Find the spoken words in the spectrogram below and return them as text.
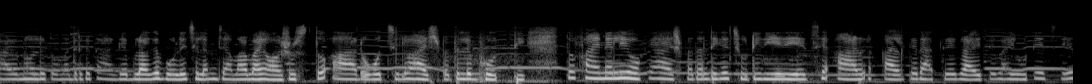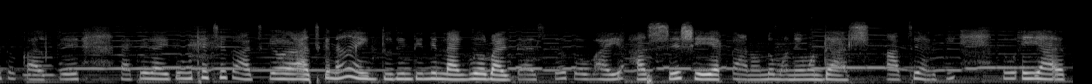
কারণ হলো তোমাদেরকে তো আগে ব্লগে বলেছিলাম যে আমার ভাই অসুস্থ আর ও ছিল হাসপাতালে ভর্তি। তো ফাইনালি ওকে হাসপাতাল থেকে ছুটি দিয়ে দিয়েছে। আর কালকে রাত্রে গাড়িতে ভাই উঠেছে, তো কালকে রাতে গাড়িতে উঠেছে। তো আজকে আজকে না এই দুদিন তিন দিন লাগবে ওর বাড়িতে আসতে। তো ভাই আসছে সেই একটা আনন্দ মনের মধ্যে আস আছে আর কি। তো এই এত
